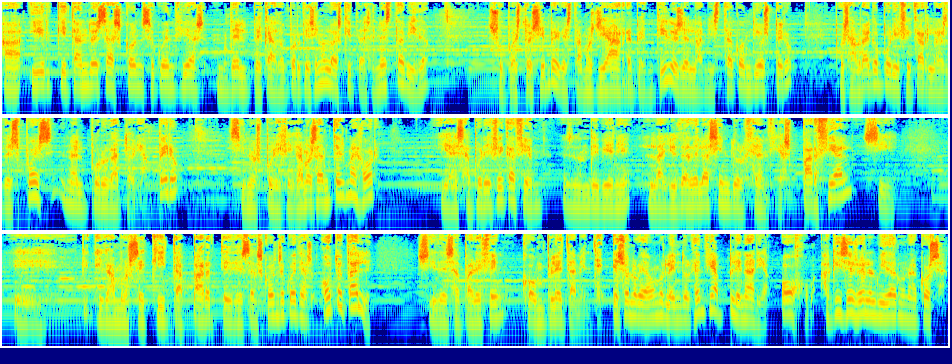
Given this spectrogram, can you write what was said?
a ir quitando esas consecuencias del pecado, porque si no las quitas en esta vida, supuesto siempre que estamos ya arrepentidos en la amistad con Dios, pero pues habrá que purificarlas después en el purgatorio. Pero si nos purificamos antes mejor, y a esa purificación es donde viene la ayuda de las indulgencias. Parcial, si eh, digamos se quita parte de esas consecuencias, o total, si desaparecen completamente. Eso es lo que llamamos la indulgencia plenaria. Ojo, aquí se suele olvidar una cosa.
